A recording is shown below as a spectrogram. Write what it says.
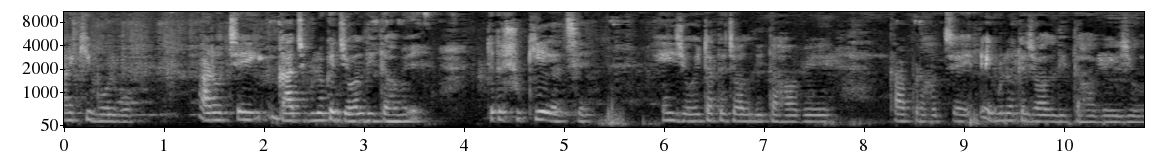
মানে কি বলব? আর হচ্ছে এই গাছগুলোকে জল দিতে হবে। এটা শুকিয়ে গেছে। এই যে ওইটাতে জল দিতে হবে। তারপরে হচ্ছে এগুলোতে জল দিতে হবে এই যে।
